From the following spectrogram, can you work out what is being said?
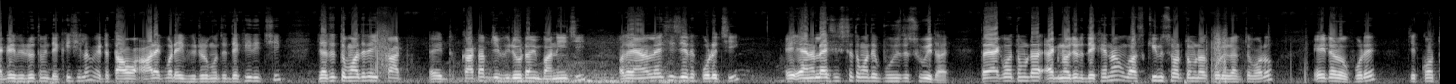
আগের ভিডিওতে আমি দেখিয়েছিলাম, এটা তাও আর একবার এই ভিডিওর মধ্যে দেখিয়ে দিচ্ছি। যাতে তোমাদের এই কাট এই কাট আপ যে ভিডিওটা আমি বানিয়েছি, অর্থাৎ অ্যানালাইসিস যেটা করেছি, এই অ্যানালাইসিসটা তোমাদের বুঝতে সুবিধা হয়। তাই একবার তোমরা এক নজরে দেখে নাও বা স্ক্রিনশট তোমরা করে রাখতে পারো। এইটার ওপরে যে কত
